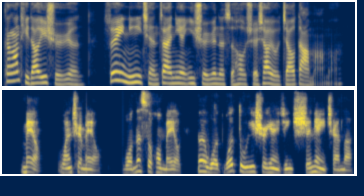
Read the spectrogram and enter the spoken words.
刚刚提到医学院，所以你以前在念医学院的时候，学校有教大麻吗？没有，完全没有。我那时候没有，因为我我读医学院已经十年以前了。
